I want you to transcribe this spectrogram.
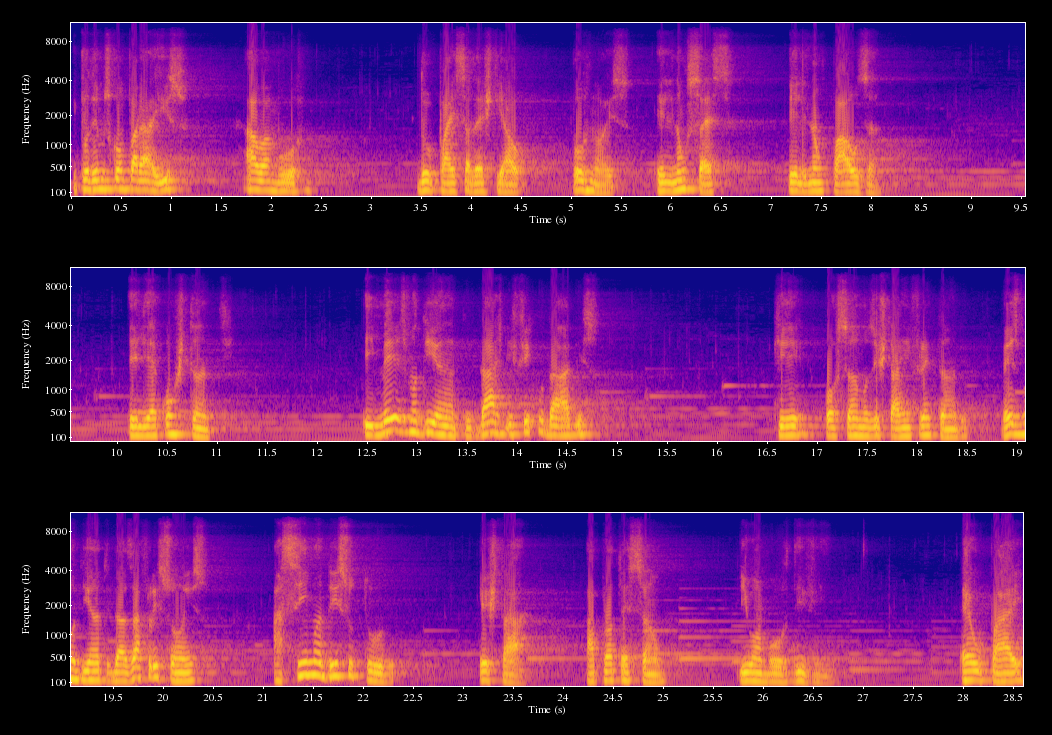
E podemos comparar isso ao amor do Pai Celestial por nós. ele não cessa, ele não pausa, ele é constante. E mesmo diante das dificuldades que possamos estar enfrentando, mesmo diante das aflições, acima disso tudo está a proteção e o amor divino. É o Pai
